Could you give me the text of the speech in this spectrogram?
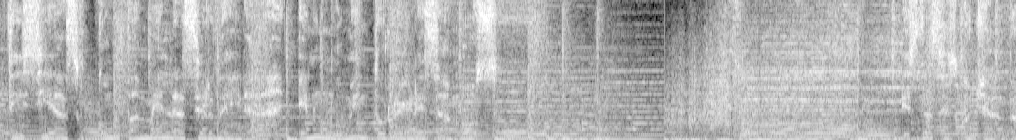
Noticias con Pamela Cerdeira. En un momento regresamos. Estás escuchando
